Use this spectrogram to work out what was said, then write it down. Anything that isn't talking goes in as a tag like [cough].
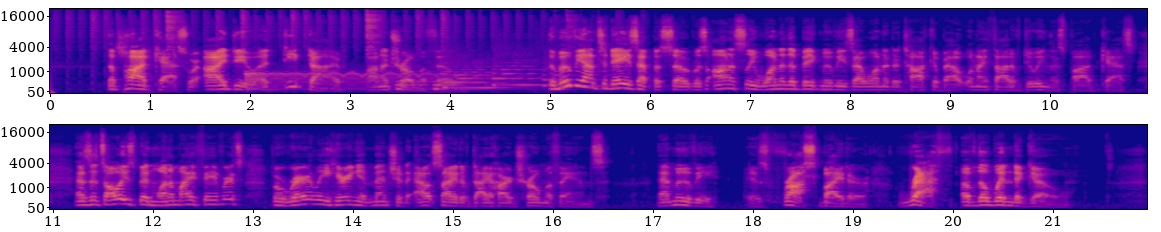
the podcast where I do a deep dive on a Troma film. The movie on today's episode was honestly one of the big movies I wanted to talk about when I thought of doing this podcast, as it's always been one of my favorites, but rarely hearing it mentioned outside of die-hard Troma fans. That movie is Frostbiter, Wrath of the Wendigo.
